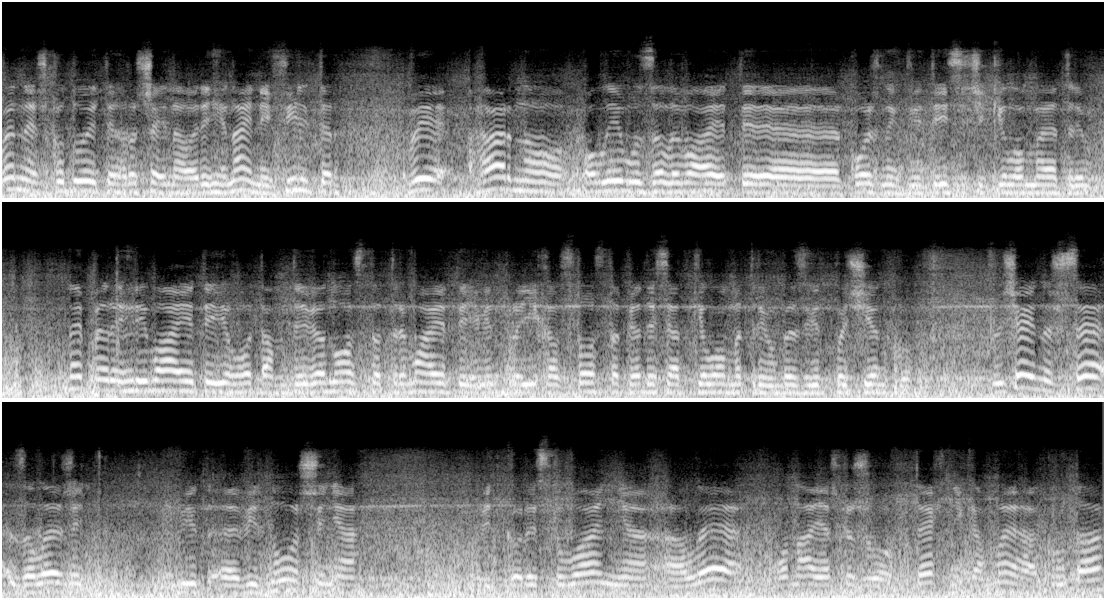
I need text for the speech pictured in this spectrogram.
Ви не шкодуєте грошей на оригінальний фільтр, ви гарно оливу заливаєте е, кожних 2000 кілометрів, не перегріваєте його там 90, тримаєте і він проїхав 100-150 кілометрів без відпочинку. Звичайно ж, все залежить від е, відношення від користування, але вона, я ж кажу, техніка мега крута.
